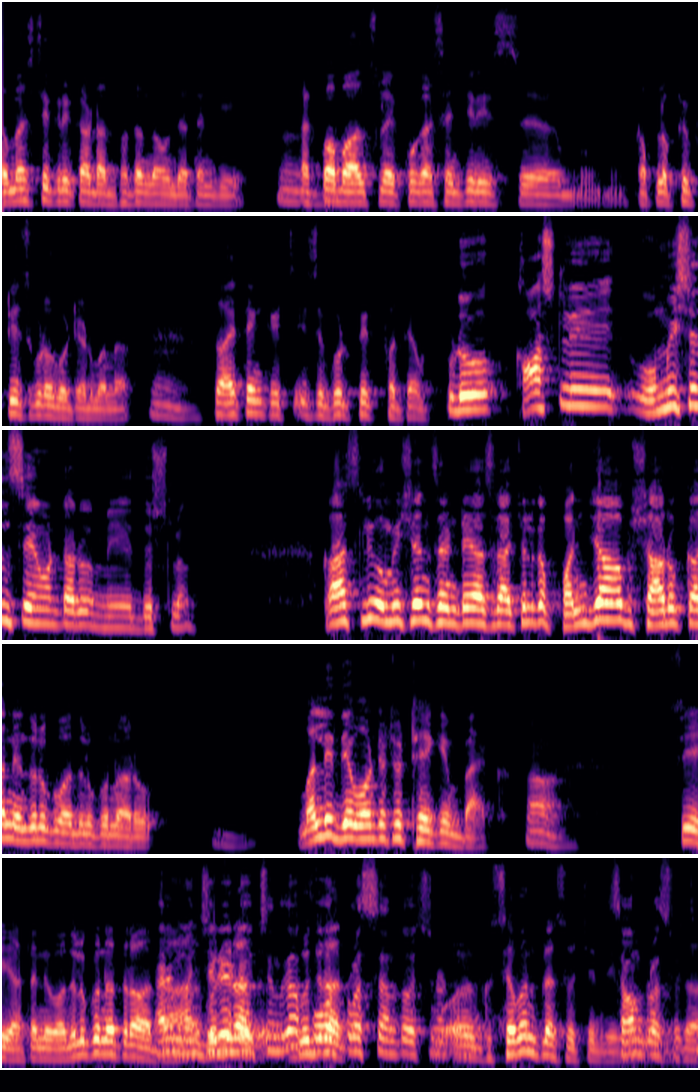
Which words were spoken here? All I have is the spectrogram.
డొమెస్టిక్ రికార్డ్ అద్భుతంగా ఉంది అతనికి. తక్కువ బాల్స్లో ఎక్కువగా సెంచరీస్ కపుల్ ఆఫ్ ఫిఫ్టీస్ కూడా కొట్టాడు మన so I think it's it's good pick for them ఇప్పుడు కాస్ట్లీ ఒమిషన్స్ ఏమంటారు మీ దృష్టిలో? కాస్ట్లీ ఒమిషన్స్ అంటే అసలు యాక్చువల్గా పంజాబ్ షారుఖ్ ఖాన్ ఎందుకు వదులుకున్నారు? మళ్ళీ they wanted to take him back సి అతన్ని వదులుకున్న తర్వాత సెవెన్ ప్లస్ వచ్చింది. 7 plus వచ్చిందా?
